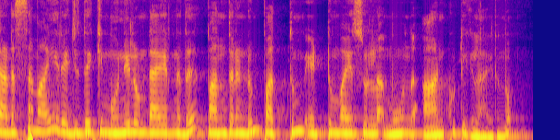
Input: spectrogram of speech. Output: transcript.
തടസ്സമായി രജിതയ്ക്ക് മുന്നിലുണ്ടായിരുന്നത് പന്ത്രണ്ടും പത്തും എട്ടും വയസ്സുള്ള മൂന്ന് ആൺകുട്ടികളായിരുന്നു.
